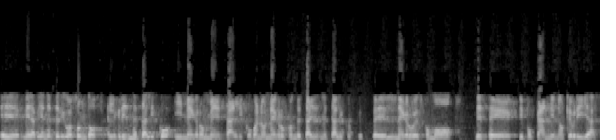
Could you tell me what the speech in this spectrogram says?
eh, mira, viene, te digo, son dos, el gris metálico y negro metálico. Bueno, negro con detalles metálicos, que el negro es como de este tipo candy, ¿no? Que brilla.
